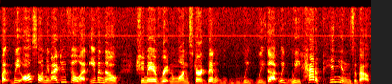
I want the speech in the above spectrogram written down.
but we also, I mean, I do feel that even though she may have written one start, then we we got we we had opinions about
